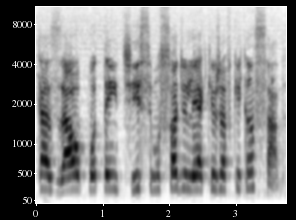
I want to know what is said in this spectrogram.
Casal potentíssimo, só de ler aqui eu já fiquei cansada.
